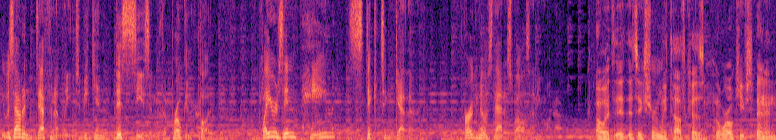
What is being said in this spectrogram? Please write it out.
he was out indefinitely to begin this season with a broken foot. Players in pain stick together. Berg knows that as well as anyone. Oh, it's, it's extremely tough because the world keeps spinning.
